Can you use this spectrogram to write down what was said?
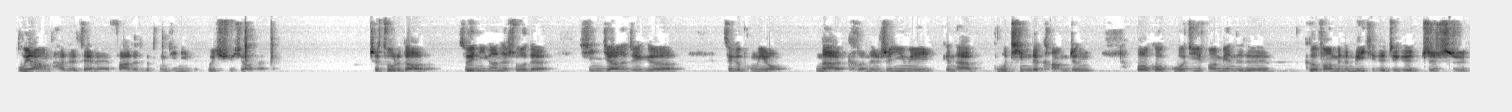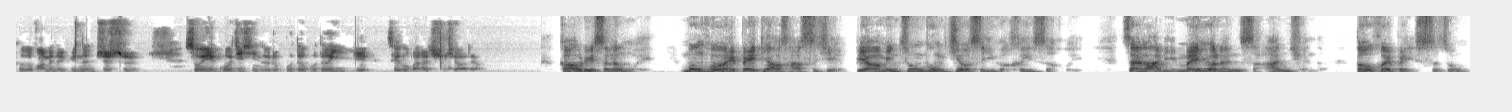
不让他再再来发的这个通缉令的，会取消的，是做得到的。所以你刚才说的新疆的这个这个朋友，那可能是因为跟他不停的抗争，包括国际方面的的。各方面的媒体的这个支持，各个方面的舆论支持，所以国际性组织不得不得已，最后把它取消掉。高律师认为，孟宏伟被调查事件表明，中共就是一个黑社会，在那里没有人是安全的，都会被失踪。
